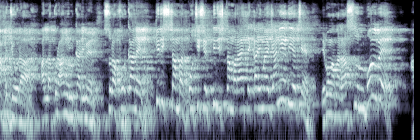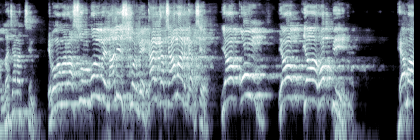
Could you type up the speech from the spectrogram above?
مهجورا আল্লাহ কোরআনুল কারিমের সূরা ফুরকানের 30 নম্বর 25 এর 30 নম্বর আয়াতে কারিমায় জানিয়ে দিয়েছেন এবং আমার রাসূল বলবে আল্লাহ জানাচ্ছেন এবং আমার রাসূল বলবে নালিশ করবে কার কাছে আমার কাছে ইয়া কম ইয়া ইয়া রব্বি হে আমার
